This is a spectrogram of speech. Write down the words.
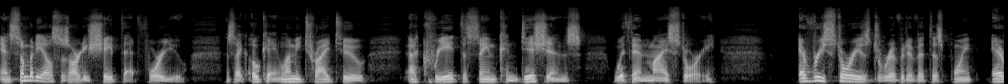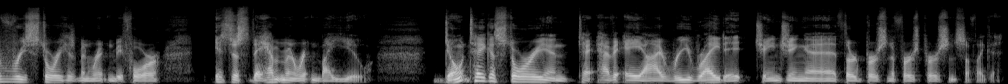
and somebody else has already shaped that for you. It's like, okay, let me try to uh, create the same conditions within my story. Every story is derivative at this point. Every story has been written before. It's just they haven't been written by you. Don't take a story and have AI rewrite it, changing a third person to first person, stuff like that.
